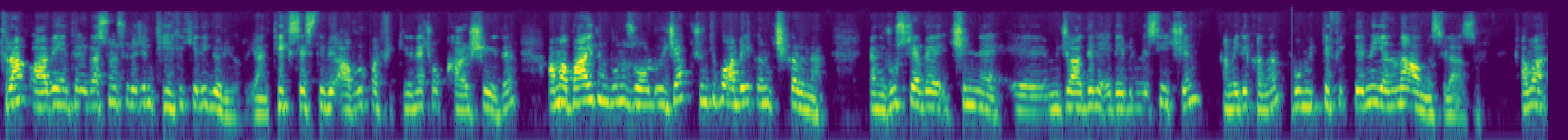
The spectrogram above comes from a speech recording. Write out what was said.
Trump AB entegrasyon sürecini tehlikeli görüyordu. Yani tek sesli bir Avrupa fikrine çok karşıydı. Ama Biden bunu zorlayacak çünkü bu Amerika'nın çıkarına. Yani Rusya ve Çin'le e, mücadele edebilmesi için Amerika'nın bu müttefiklerini yanına alması lazım. Ama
